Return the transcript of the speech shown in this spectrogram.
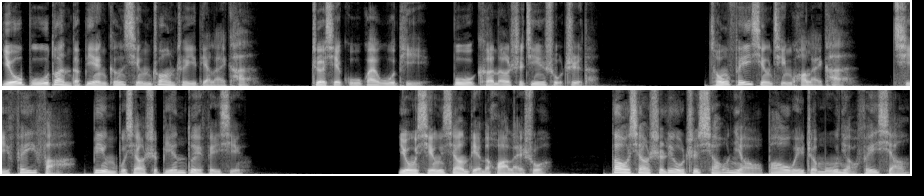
由不断的变更形状这一点来看，这些古怪物体。”不可能是金属制的。从飞行情况来看，其飞法并不像是编队飞行。用形象点的话来说，倒像是六只小鸟包围着母鸟飞翔。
